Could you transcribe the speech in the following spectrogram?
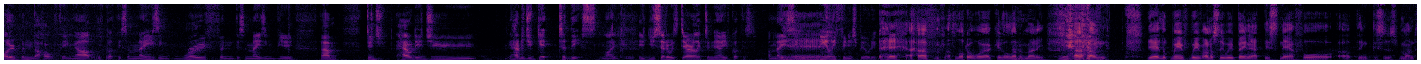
opened the whole thing up. You've got this amazing roof and this amazing view. Um, did you, how did you how did you get to this? Like it, you said, it was derelict, and now you've got this amazing, Yeah. nearly finished building. um, a lot of work and a lot of money. Yeah. Um, yeah, look, we've we've honestly we've been at this now for I think this is month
